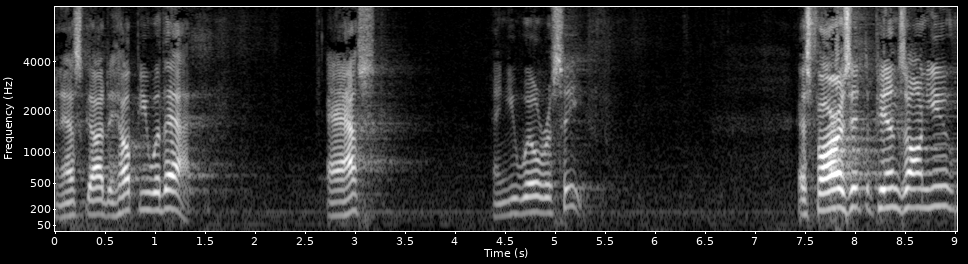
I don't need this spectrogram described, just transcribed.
And ask God to help you with that. Ask, and you will receive. As far as it depends on you,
